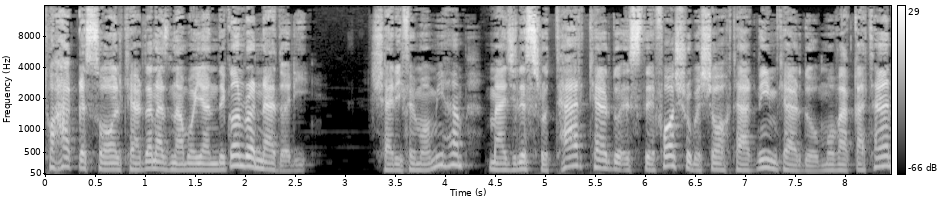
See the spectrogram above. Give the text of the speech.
تو حق سوال کردن از نمایندگان را نداری شریف امامی هم مجلس رو ترک کرد و استعفاش رو به شاه تقدیم کرد و موقتا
